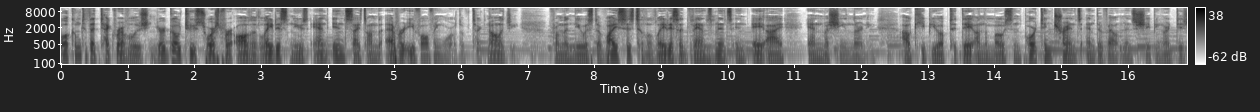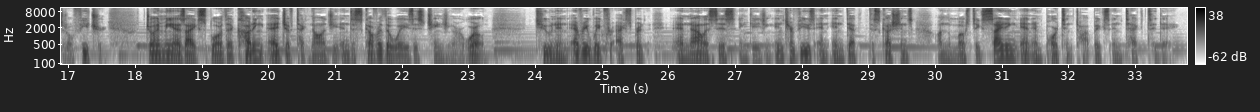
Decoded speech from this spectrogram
Welcome to the Tech Revolution, your go to source for all the latest news and insights on the ever evolving world of technology. From the newest devices to the latest advancements in AI and machine learning, I'll keep you up to date on the most important trends and developments shaping our digital future. Join me as I explore the cutting edge of technology and discover the ways it's changing our world. Tune in every week for expert analysis, engaging interviews, and in depth discussions on the most exciting and important topics in tech today.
